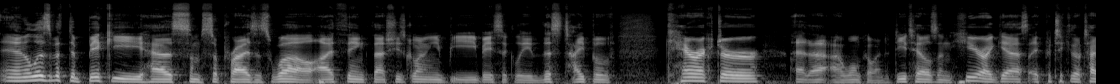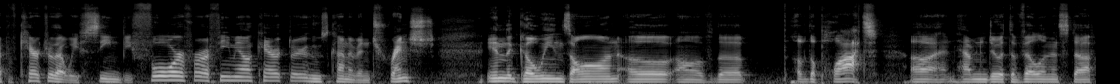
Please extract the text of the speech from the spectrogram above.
And Elizabeth Debicki has some surprise as well. I think that she's going to be basically this type of character. And I I won't go into details in here, I guess. A particular type of character that we've seen before for a female character who's kind of entrenched in the goings on of, of the of the plot uh, and having to do with the villain and stuff.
